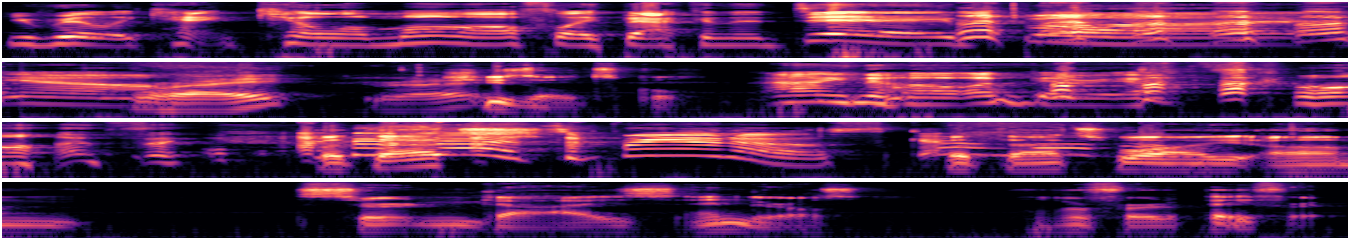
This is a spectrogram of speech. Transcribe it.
You really can't kill them off like back in the day, but yeah, Right. Right. She's old school, I know I'm very old school. It's like, but that's Sopranos. God, but that's why um, certain guys and girls will prefer to pay for it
